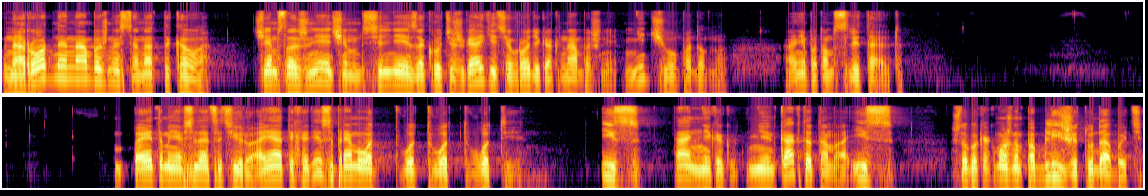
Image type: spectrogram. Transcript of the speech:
народная набожность, она такова. Чем сложнее, чем сильнее закрутишь гайки, тем вроде как набожнее. Ничего подобного. Они потом слетают. Поэтому я всегда цитирую. А я ты ходился прямо вот, вот, вот, вот из. Да, не, как, не как-то там, а из. Чтобы как можно поближе туда быть.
